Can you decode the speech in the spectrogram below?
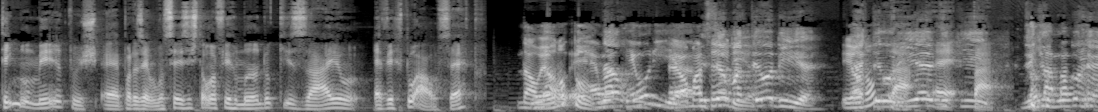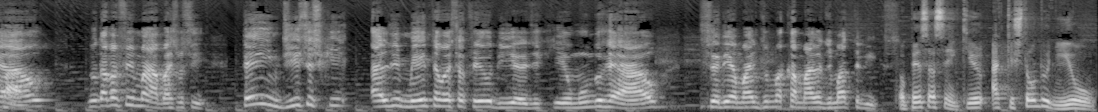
Tem momentos, é, por exemplo, vocês estão afirmando que Zion é virtual, certo? Não, eu não tô. É uma Não, teoria. é uma Isso é uma teoria. teoria. Eu a não- teoria Tá, de é, que, tá. de Não que o mundo real não dá pra afirmar, mas tipo assim, tem indícios que alimentam essa teoria de que o mundo real seria mais uma camada de Matrix. Eu penso assim, que a questão do Neo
